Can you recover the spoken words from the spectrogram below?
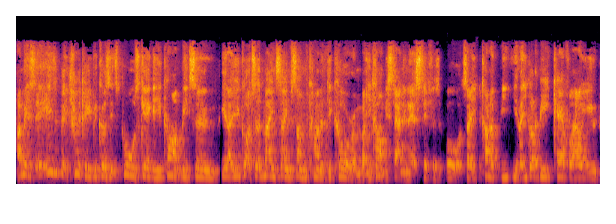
I mean, it's, it is a bit tricky because it's Paul's gig, and you can't be too, you know, you've got to maintain some kind of decorum, but you can't be standing there stiff as a board. So you kind of, be, you know, you've got to be careful how you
